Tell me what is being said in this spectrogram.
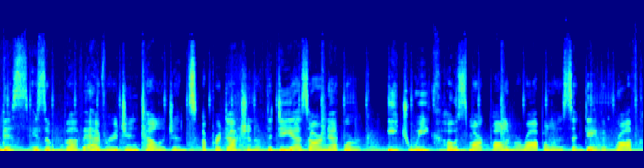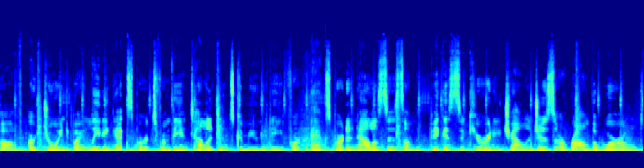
This is Above Average Intelligence, a production of the DSR Network. Each week, hosts Marc Polymeropoulos and David Rothkopf are joined by leading experts from the intelligence community for expert analysis on the biggest security challenges around the world.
